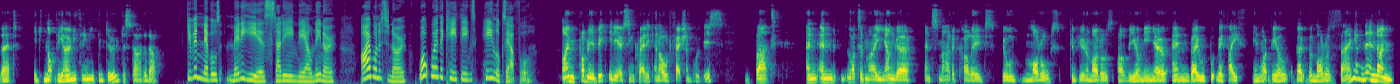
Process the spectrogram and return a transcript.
that it's not the only thing you could do to start it up. Given Neville's many years studying the El Nino, I wanted to know what were the key things he looks out for. I'm probably a bit idiosyncratic and old fashioned with this, but and and lots of my younger and smarter colleagues build models, computer models of the El Nino, and they would put their faith in what the the models are saying, and, and I'm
